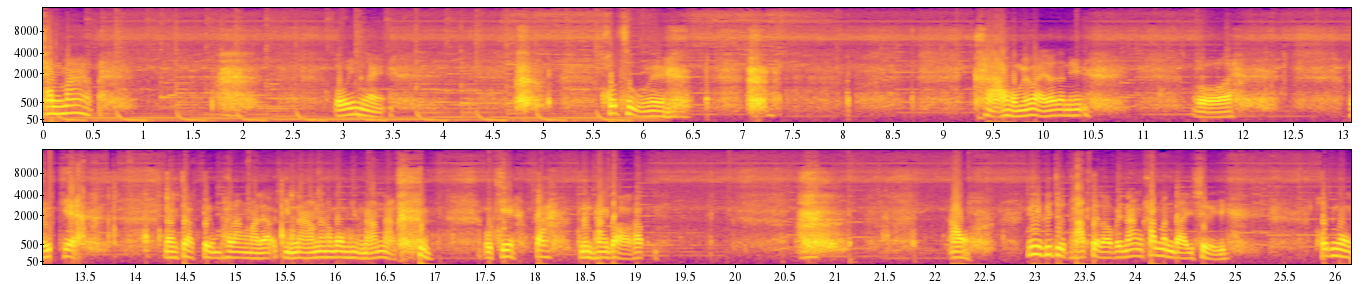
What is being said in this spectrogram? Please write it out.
ชันมาก โอ้ยเหนื่อย โคตรสูงเลย ขาผมไม่ไหวแล้วตอนนี้ โอ้ยเฮ้ยเคหลังจากเติมพลังมาแล้วกินน้ำนะครับผมหิวน้ำหนัก โอเคไปเดินทางต่อครับ เอานี่คือจุดพักแต่เราไปนั่งขั้นบันไดเฉย โคตรงง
